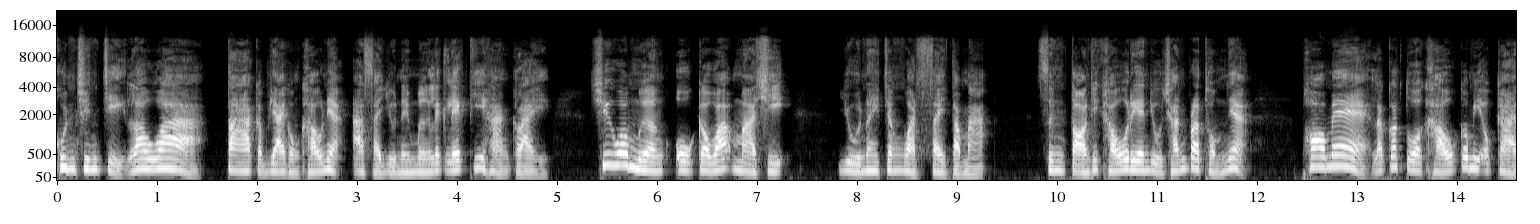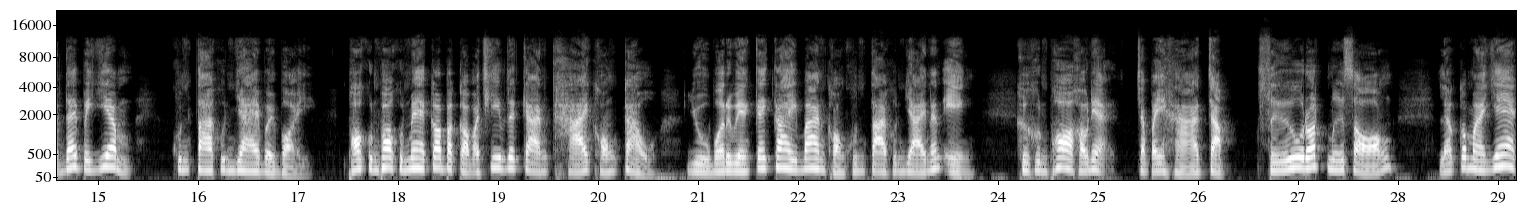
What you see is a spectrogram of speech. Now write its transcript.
คุณชินจิเล่าว่าตากับยายของเขาเนี่ยอาศัยอยู่ในเมืองเล็กๆ ที่ห่างไกล ชื่อว่าเมืองโอกาวะมาชิ อยู่ในจังหวัดไซตามะ ซึ่งตอนที่เขาเรียนอยู่ชั้นประถมเนี่ย พ่อแม่แล้วก็ตัวเขาก็มีโอกาสได้ไปเยี่ยม คุณตาคุณยายบ่อยๆ เพราะคุณพ่อคุณแม่ก็ประกอบอาชีพด้วยการขายของเก่า อยู่บริเวณใกล้ ๆ บ้านของคุณตาคุณยายนั่นเอง คือคุณพ่อเขาเนี่ยจะไปหาจับซื้อรถมือสอง แล้วก็มาแยก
